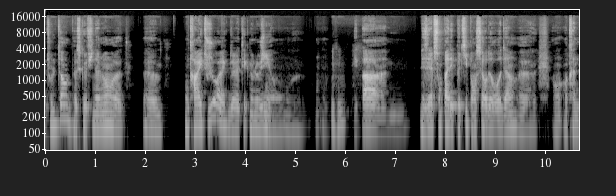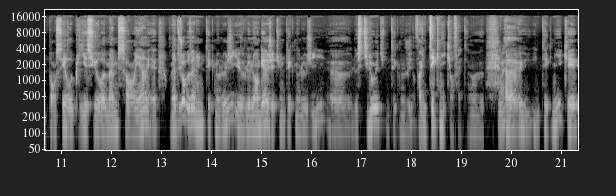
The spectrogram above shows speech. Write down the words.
tout le temps, parce que finalement, on travaille toujours avec de la technologie. On, Mmh pas les élèves sont pas des petits penseurs de Rodin, euh, en, train de penser, repliés sur eux-mêmes sans rien. on a toujours besoin d'une technologie. Euh, le langage est une technologie, euh, le stylo est une technologie, enfin une technique en fait, hein, une, technique et,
